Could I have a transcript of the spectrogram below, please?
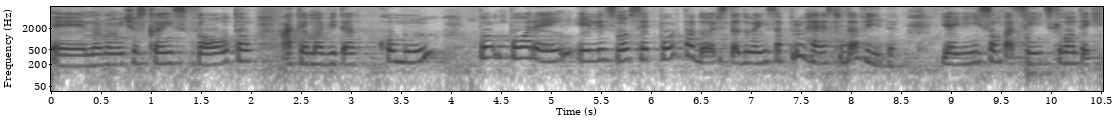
É, normalmente os cães voltam a ter uma vida comum, porém eles vão ser portadores da doença para o resto da vida. E aí são pacientes que vão ter que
